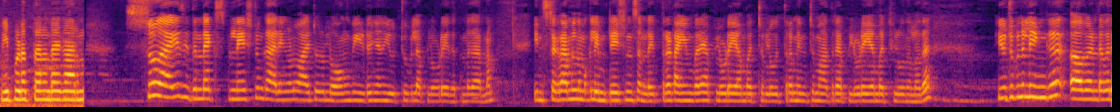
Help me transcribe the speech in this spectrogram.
നീ ഇപ്പൊ ഇവിടെ എത്താനുണ്ടായ കാരണം? സോ ഗൈസ് ഇതിന്റെ എക്സ്പ്ലനേഷനും കാര്യങ്ങളും ആയിട്ട് ഒരു ലോങ് വീഡിയോ ഞാൻ യൂട്യൂബിൽ അപ്ലോഡ് ചെയ്തിട്ടുണ്ട്. കാരണം ഇൻസ്റ്റാഗ്രാമിൽ നമുക്ക് ലിമിറ്റേഷൻസ് ഉണ്ട്. ഇത്ര ടൈം വരെ അപ്ലോഡ് ചെയ്യാൻ പറ്റുള്ളൂ ഇത്ര മിനിറ്റ് മാത്രമേ അപ്ലോഡ് ചെയ്യാൻ പറ്റുള്ളൂ എന്നുള്ളത്. യൂട്യൂബിന്റെ ലിങ്ക് വേണ്ടവർ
